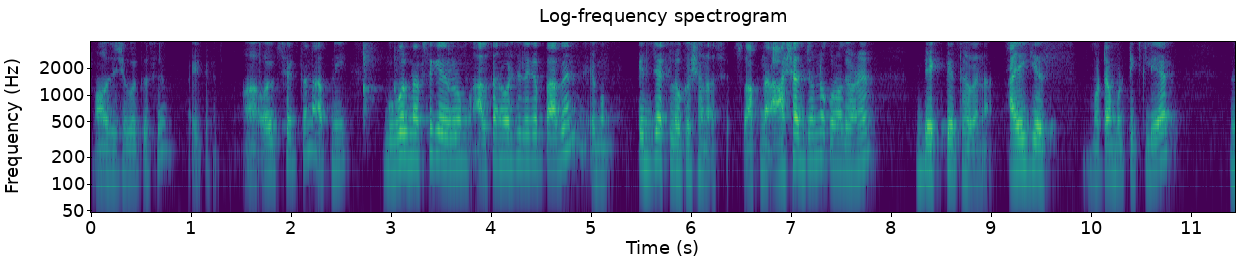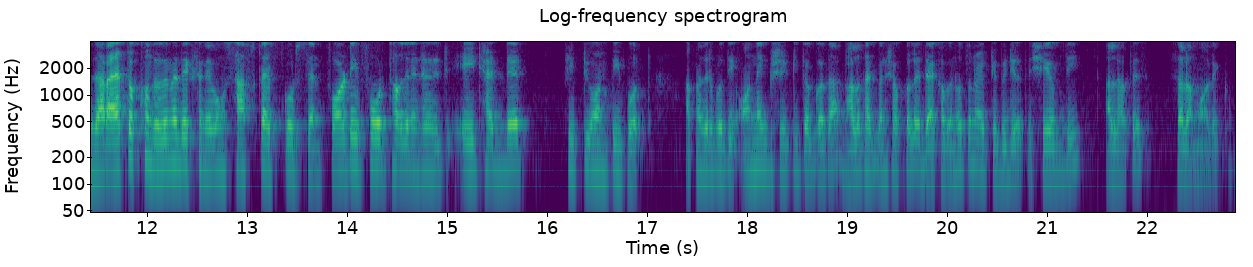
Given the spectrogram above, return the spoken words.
mouse issue করতেছে, এই দেখেন। ওয়েবসাইট তো না, আপনি গুগল ম্যাপস থেকে এরকম আলফা ইউনিভার্সিটি থেকে পাবেন এবং এক্সাক্ট লোকেশন আছে। সো আপনার আসার জন্য কোনো ধরনের বেগ পেতে হবে না। আই গেস মোটামুটি ক্লিয়ার যারা এতক্ষণ দুজনে দেখছেন এবং সাবস্ক্রাইব করছেন forty four thousand eight hundred fifty one people আপনাদের প্রতি অনেক বেশি কৃতজ্ঞতা। ভালো থাকবেন সকলে দেখাবেন নতুন একটি ভিডিওতে। সেই অবধি আল্লাহ হাফেজ। সালামু আলাইকুম।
